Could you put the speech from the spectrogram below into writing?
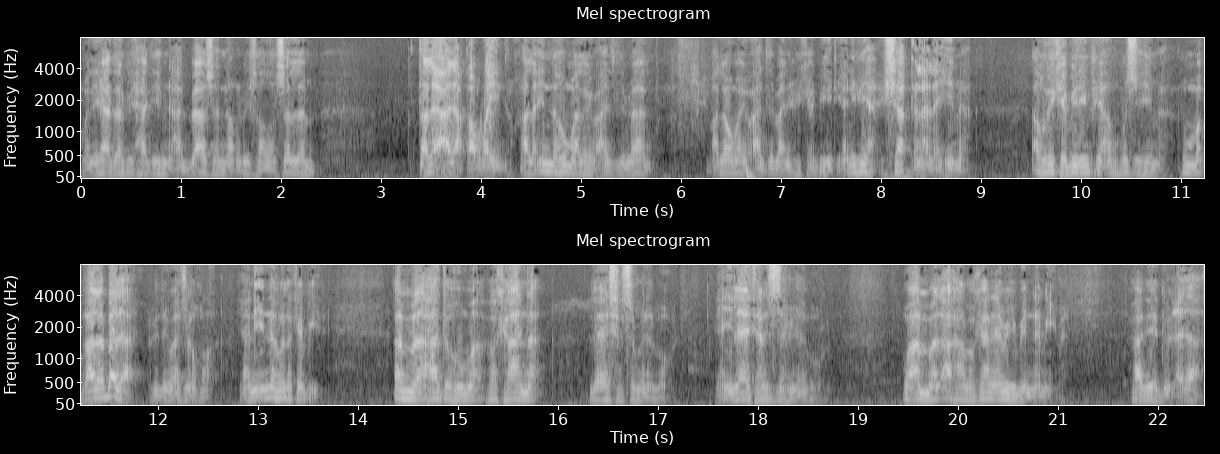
ولهذا في حديث ابن عباس أن النبي صلى الله عليه وسلم طلع على قبرين وقال إنهما لا يعذبان قال وما يعذبان في كبير يعني في شاق عليهما أو في كبير في أنفسهما ثم قال بلى في الرواية الأخرى يعني إنه لكبير. أما أحدهما فكان لا يسلس من البول يعني لا يتنزه من البول. وأما الآخر فكان يمشي بالنميمة. هذا يدل على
